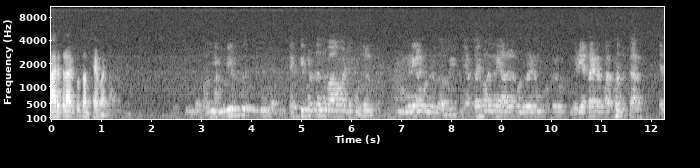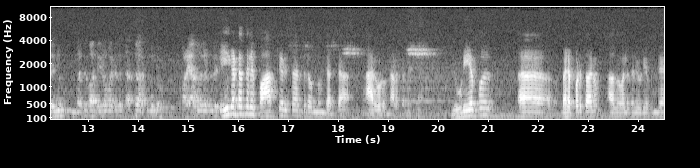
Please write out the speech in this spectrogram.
കാര്യത്തിൽ ആർക്കും സംശയം വേണ്ട യു ഡി എഫ് ശക്തിപ്പെടുത്തുന്ന ഭാഗമായിട്ട് കൂടുതൽ മുന്നണികളെ കൊണ്ടുവരുന്നത്. നേട്ടമായിപ്പാണ് ഇങ്ങനെ ആളുകളെ കൊണ്ടുവരാനും ഒക്കെ ഒരു മീഡിയേറ്ററായിട്ടൊക്കെ പലപ്പോഴും നിൽക്കാറുണ്ട് ഏതെങ്കിലും മറ്റു പാർട്ടികളുമായിട്ടൊക്കെ ചർച്ച നടക്കുന്നുണ്ടോ? പറയാവുന്ന ഘട്ടത്തിൽ ഈ ഘട്ടത്തിൽ പാർട്ടി അടിസ്ഥാനത്തിലൊന്നും ചർച്ച ആരോടും നടക്കുന്നില്ല. യു ഡി എഫ് ബലപ്പെടുത്താനും അതുപോലെ തന്നെ യു ഡി എഫിന്റെ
